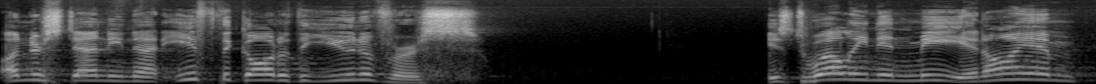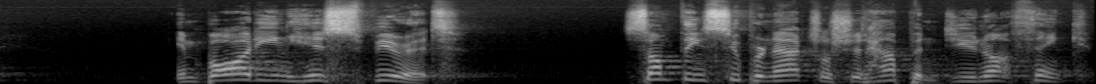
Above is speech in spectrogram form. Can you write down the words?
understanding that if the God of the universe is dwelling in me and I am embodying His Spirit, something supernatural should happen. Do you not think?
